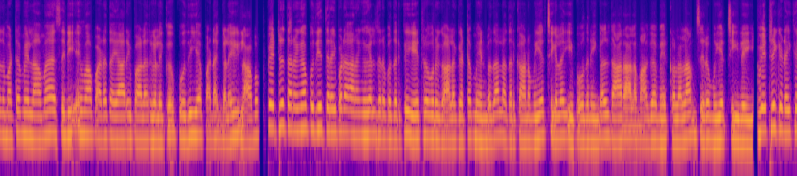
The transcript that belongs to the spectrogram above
அது மட்டும் இல்லாம சினிமா பட தயாரிப்பாளர்களுக்கு புதிய படங்களை லாபம் பெற்று தருங்க புதிய திரைப்பட அரங்குகள் திறப்பதற்கு ஏற்ற ஒரு காலகட்டம் என்பதால் அதற்கான முயற்சிகளை இப்போது நீங்கள் தாராளமாக மேற்கொள்ளலாம். சிறு முயற்சியிலே வெற்றி கிடைக்க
